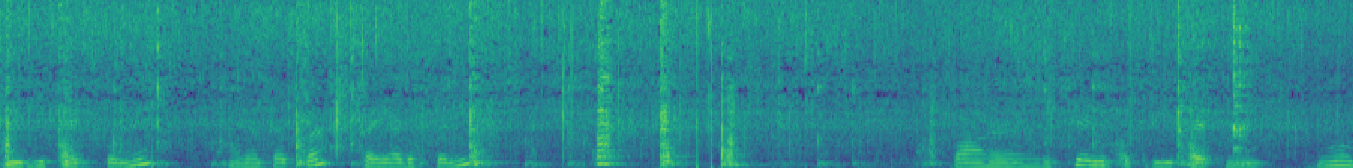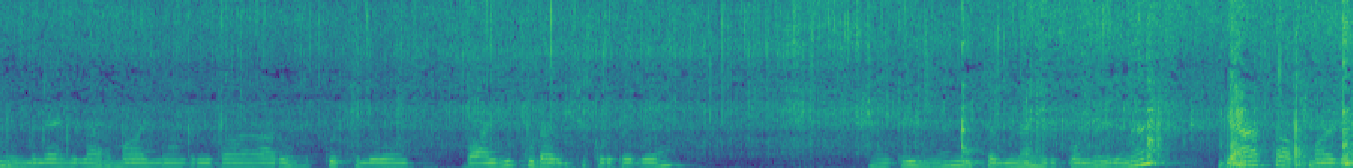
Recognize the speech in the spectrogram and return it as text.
ಜೀರಿಗೆ ಸೇರಿಸ್ಕೊಂಡು ಇನ್ನೊಂದು ಸ್ವಲ್ಪ ಕೈ ಆಡಿಸ್ತೀನಿ. ಭಾಳ ರುಚಿಯಾಗಿರ್ತೈತೆ ರೀ ಚಟ್ನಿ. ನೀವು ನಿಮ್ಮ ಮನ್ಯಾಗ ಎಲ್ಲರೂ ಮಾಡಿ ನೋಡಿರಿ ಭಾಳ ಆರೋಗ್ಯಕ್ಕೂ ಚಲೋ ಬಾಯಿಗೂ ಕೂಡ ರುಚಿ ಕೊಡ್ತದೆ. ನೋಡಿರಿ ಇದನ್ನು ನಾನು ಚೆನ್ನಾಗಿ ಹಿಡ್ಕೊಂಡು ಇದನ್ನು ಗ್ಯಾಸ್ ಆಫ್ ಮಾಡಿ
